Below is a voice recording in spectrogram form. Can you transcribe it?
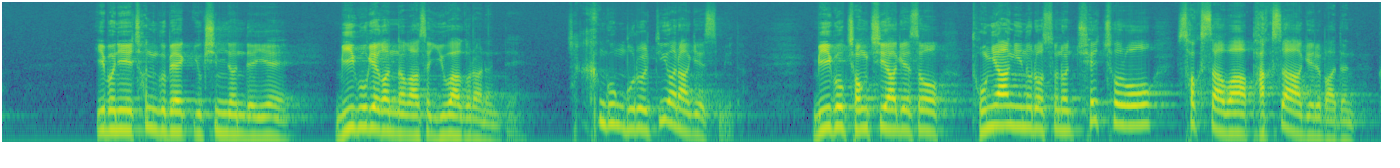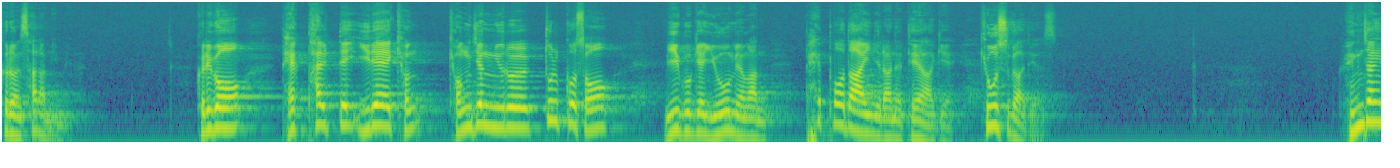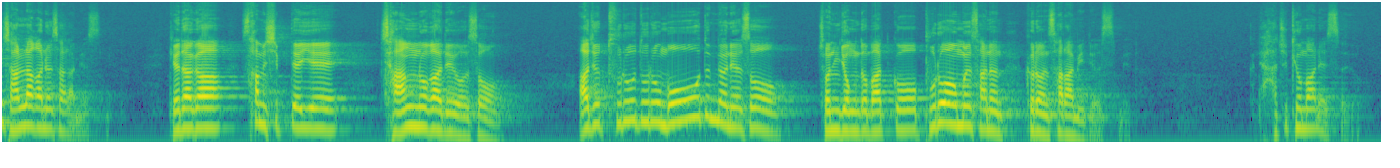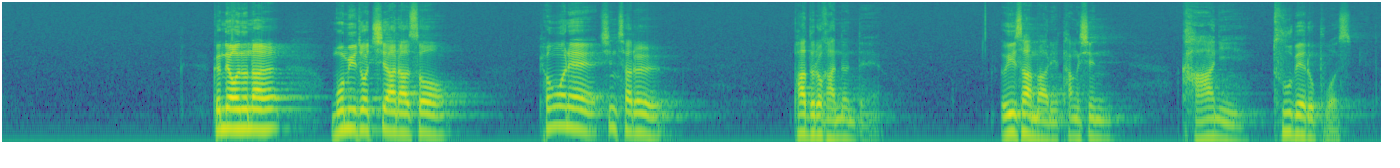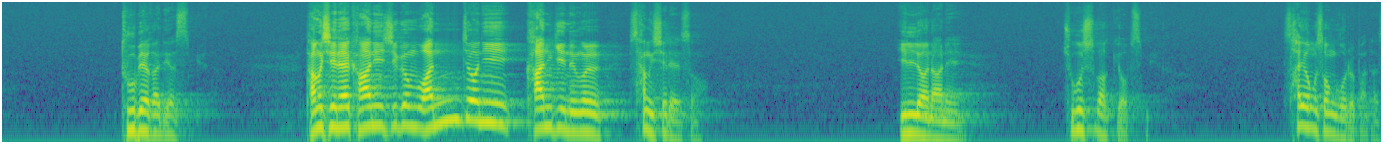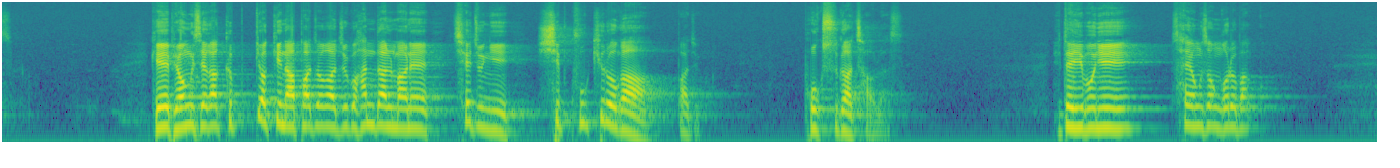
이분이 1960년대에 미국에 건너가서 유학을 하는데 참 공부를 뛰어나게 했습니다. 미국 정치학에서 동양인으로서는 최초로 석사와 박사학위를 받은 그런 사람입니다. 그리고 108대 1의 경, 경쟁률을 뚫고서 미국의 유명한 페퍼다인이라는 대학의 교수가 되었습니다. 굉장히 잘 나가는 사람이었습니다. 게다가 30대에 장로가 되어서 아주 두루두루 모든 면에서 존경도 받고 부러움을 사는 그런 사람이 되었습니다. 근데 아주 교만했어요. 근데 어느 날 몸이 좋지 않아서 병원에 진찰을 받으러 갔는데 의사 말이 당신 간이 두 배로 부었습니다. 두 배가 되었습니다. 당신의 간이 지금 완전히 간 기능을 상실해서 1년 안에 죽을 수밖에 없습니다. 사형 선고를 받았어요. 걔 병세가 급격히 나빠져 가지고 한 달 만에 체중이 19kg가 빠지고 복수가 차올랐어요. 이때 이분이 사형 선고를 받고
